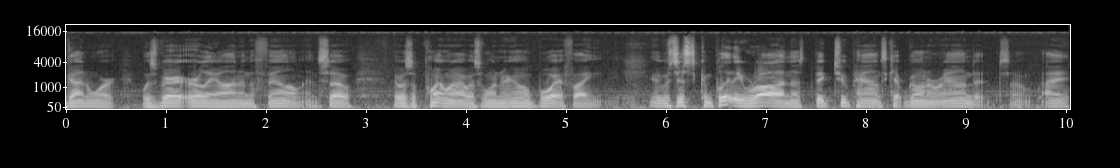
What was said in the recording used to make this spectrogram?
gun work was very early on in the film, and so there was a point when I was wondering, oh boy, if I, it was just completely raw, and those big two pounds kept going around it. So I,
